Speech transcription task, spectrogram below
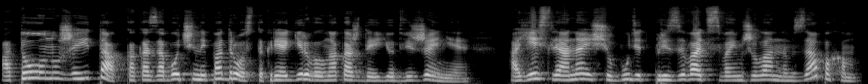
а то он уже и так, как озабоченный подросток, реагировал на каждое ее движение – а если она еще будет призывать своим желанным запахом,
